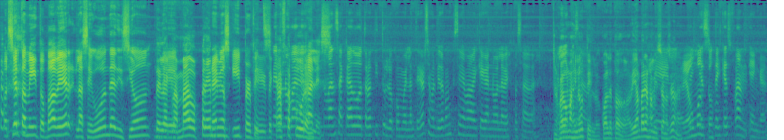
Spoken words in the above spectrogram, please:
Por cierto, amiguitos, va a haber la segunda edición Del de aclamado premio. premios Hyper sí, Beats. de Pero casta no pura. No han sacado otro título como el anterior. Se me olvidó cómo que se llamaba el que ganó la vez pasada. El juego más inútil, ¿cuál de todos? Habían varias nominaciones. Había un montón. Del que es fan, Engan.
